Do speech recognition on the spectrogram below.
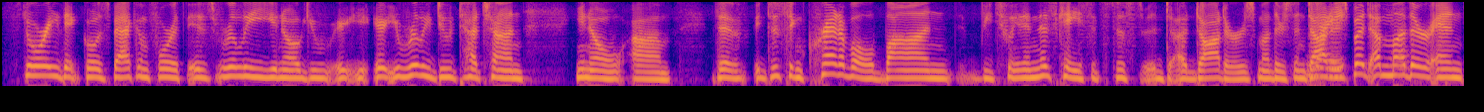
story that goes back and forth is really, you know, you you, you really do touch on, you know, um, the just incredible bond between. In this case, it's just uh, daughters, mothers and daughters, Right. but a mother and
